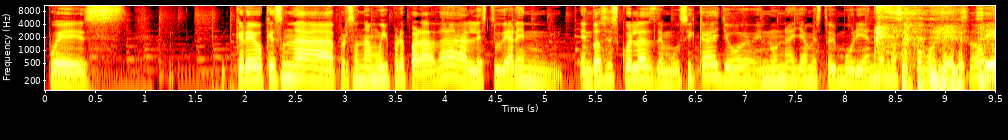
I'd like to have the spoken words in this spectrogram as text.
pues creo que es una persona muy preparada al estudiar en, en, dos escuelas de música. Yo en una ya me estoy muriendo, no sé cómo lo hizo. Sí,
